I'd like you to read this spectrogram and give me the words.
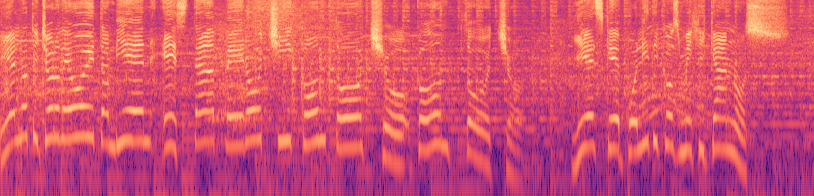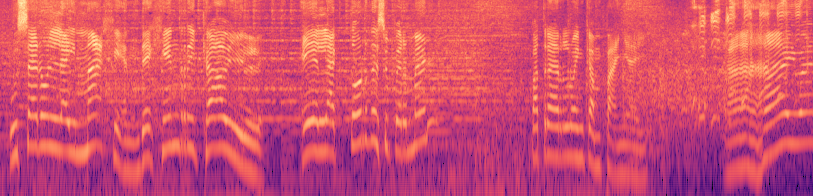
Y el notichoro de hoy también está Perochi con Tocho, con Tocho. Y es que políticos mexicanos usaron la imagen de Henry Cavill, el actor de Superman, para traerlo en campaña ahí. Ajá, Iván.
